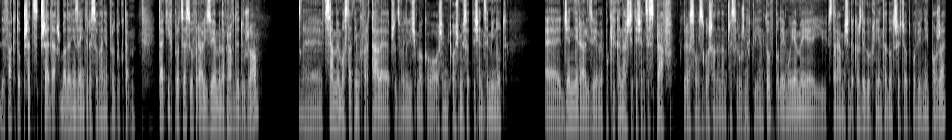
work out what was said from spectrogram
de facto przedsprzedaż, badanie zainteresowania produktem. Takich procesów realizujemy naprawdę dużo. E, W samym ostatnim kwartale przedzwoniliśmy około 8 800 tysięcy minut. E, Dziennie realizujemy po kilkanaście tysięcy spraw, które są zgłaszane nam przez różnych klientów. Podejmujemy je i staramy się do każdego klienta dotrzeć o odpowiedniej porze.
